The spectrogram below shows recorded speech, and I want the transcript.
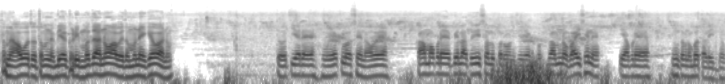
તમે આવો તો તમને બે ઘડી મજા ન આવે તો મને કહેવાનું. તો અત્યારે હું એકલો છે ને હવે કામ આપણે પહેલાં તો એ ચાલુ કરવાનું છે. એક ગામનો ભાઈ છે ને, એ આપણે હું તમને બતાડી દઉં.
